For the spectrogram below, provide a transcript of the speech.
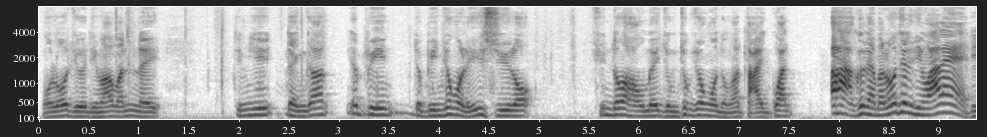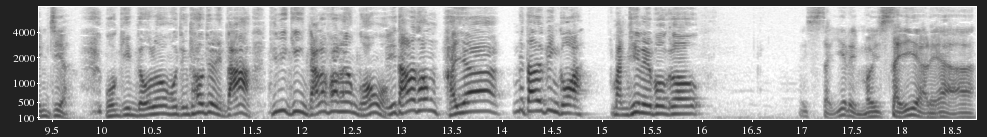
我攞住個電話揾你，點知突然間一變就變咗我哋啲樹落，穿到後尾仲捉咗我同阿大軍。啊！佢哋係咪攞咗你電話咧？點知啊？我見到咯，我正偷咗嚟打，點知竟然打得翻香港喎！你打得通？係啊！咁你打俾邊個啊？问天你報告。你死啊！你唔去死啊你啊！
